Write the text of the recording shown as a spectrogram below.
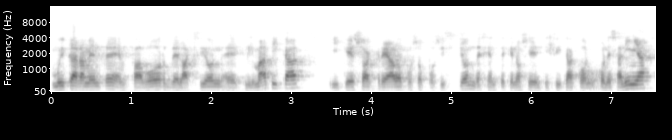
muy claramente en favor de la acción eh, climática y que eso ha creado pues, oposición de gente que no se identifica con, esa línea,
